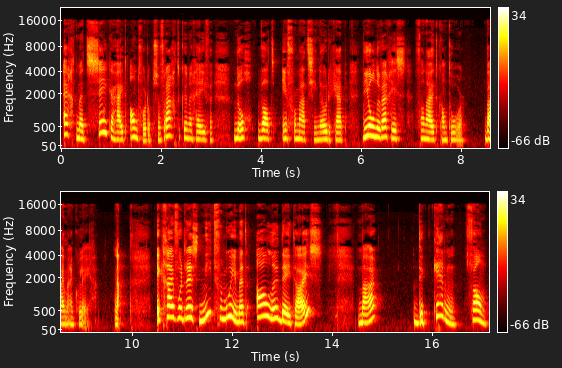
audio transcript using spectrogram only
echt met zekerheid antwoord op zijn vraag te kunnen geven, nog wat informatie nodig heb die onderweg is vanuit kantoor bij mijn collega. Nou, ik ga je voor de rest niet vermoeien met alle details, maar de kern van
